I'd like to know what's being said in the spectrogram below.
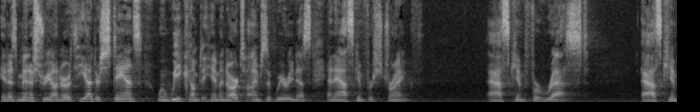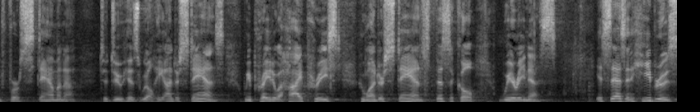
in his ministry on earth, he understands when we come to him in our times of weariness and ask him for strength, ask him for rest, ask him for stamina to do his will. He understands. We pray to a high priest who understands physical weariness. It says in Hebrews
